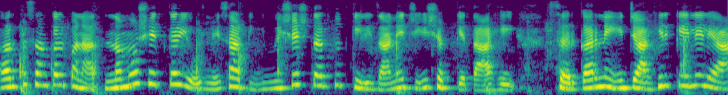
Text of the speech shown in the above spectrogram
अर्थसंकल्पनात नमो शेतकरी योजनेसाठी विशेष तरतूद केली जाण्याची शक्यता आहे. सरकारने जाहीर केलेल्या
